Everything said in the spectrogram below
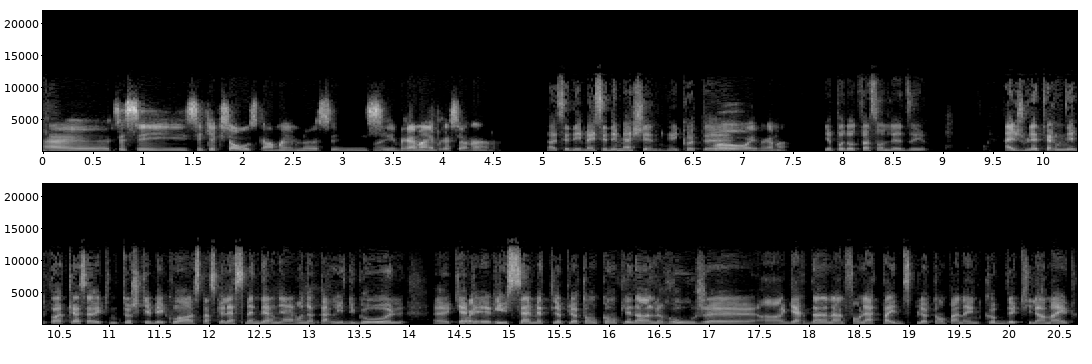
Euh, c'est quelque chose quand même. C'est vraiment impressionnant. Ah, c'est des, ben, des, machines. Écoute, euh, oui, vraiment. Il n'y a pas d'autre façon de le dire. je voulais terminer le podcast avec une touche québécoise parce que la semaine dernière, on a parlé du Hull euh, qui avait réussi à mettre le peloton complet dans le rouge en gardant, dans le fond, la tête du peloton pendant une coupe de kilomètres.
